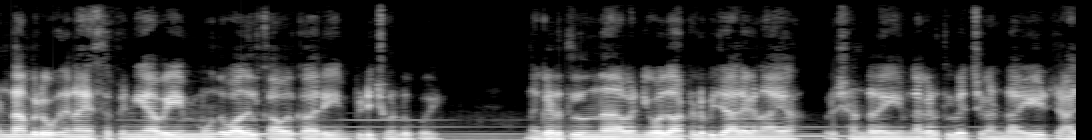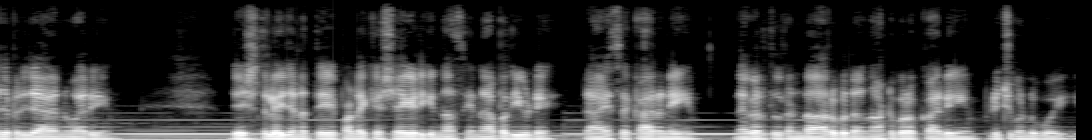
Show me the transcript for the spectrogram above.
രണ്ടാം പുരോഹിതനായ സഫന്യാവെയും മൂന്ന് വാതിൽ കാവൽക്കാരെയും പിടിച്ചുകൊണ്ടുപോയി. നഗരത്തിൽ നിന്ന് അവൻ യോദ്ധാക്കളുടെ വിചാരകനായ ഒരു ഷണ്ടനെയും നഗരത്തിൽ വെച്ച് കണ്ട ഏഴ് രാജപരിചാരന്മാരെയും ദേശത്തിലെ ജനത്തെ പടയ്ക്ക് ശേഖരിക്കുന്ന സേനാപതിയുടെ രായസക്കാരനെയും നഗരത്തിൽ കണ്ട അറുപത് നാട്ടുപുറക്കാരെയും പിടിച്ചുകൊണ്ടുപോയി.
